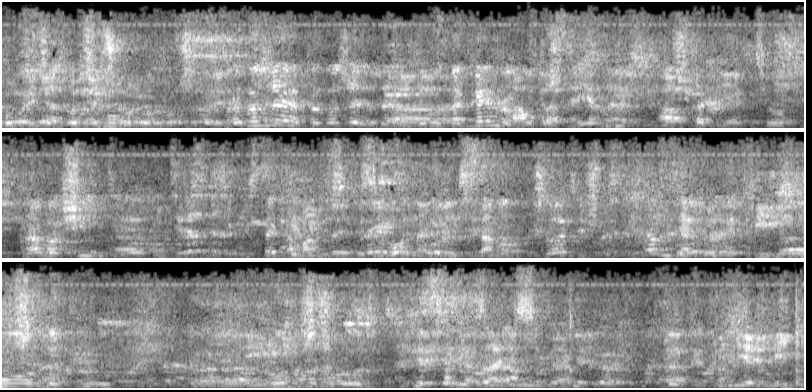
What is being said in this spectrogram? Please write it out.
Вот сейчас почему продолжает? Продолжаю, продолжаю, да. Ты вот на камеру Автор. а на... Автор и актер. Нам вообще интересны те места, где Команда сборная но желательно, чтобы не там, где Которые физично э, показали себя в премьер-лиге.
